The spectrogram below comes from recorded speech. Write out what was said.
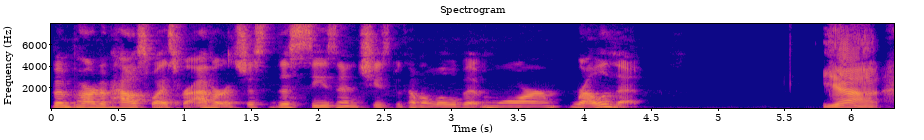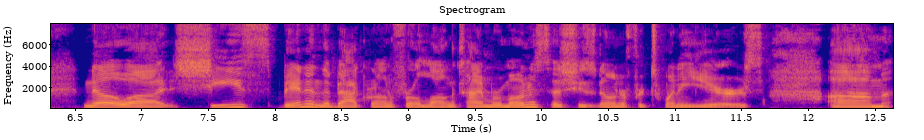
been part of Housewives forever. It's just this season she's become a little bit more relevant. Yeah, no, uh, she's been in the background for a long time. Ramona says she's known her for 20 years. Um,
